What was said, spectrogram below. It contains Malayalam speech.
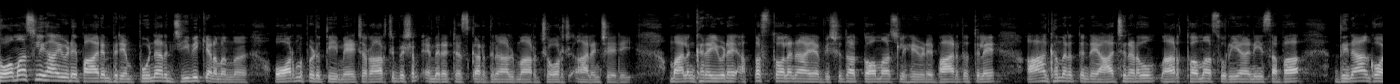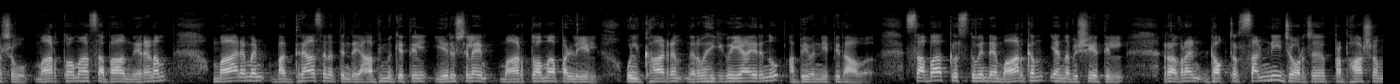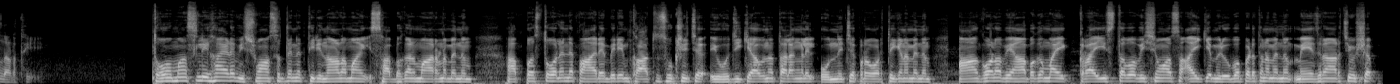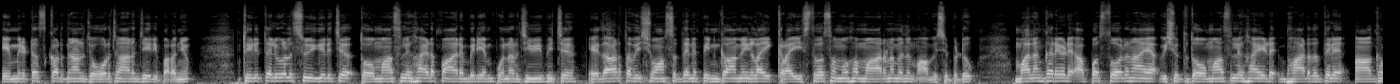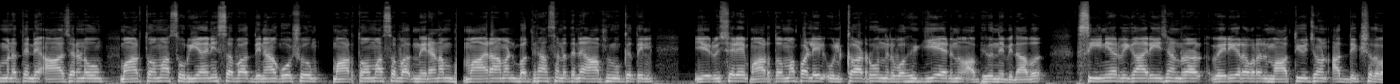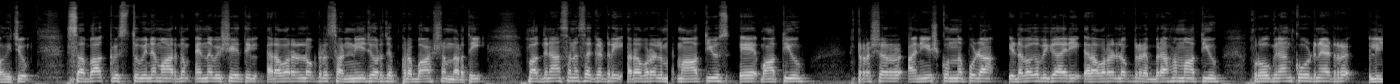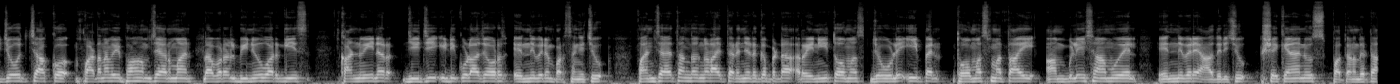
തോമസ് ലിഹായുടെ പാരമ്പര്യം പുനർജീവിക്കണമെന്ന് ഓർമ്മപ്പെടുത്തി മേജർ ആർച്ച് ബിഷപ്പ് എമിരറ്റസ് കർദിനാൾ മാർ ജോർജ് ആലഞ്ചേരി. മലങ്കരയുടെ അപ്പസ്തോലനായ വിശുദ്ധ തോമസ് ലിഹയുടെ ഭാരതത്തിലെ ആഗമനത്തിന്റെ ആചരണവും മാർ തോമസ് സുറിയാനി സഭ ദിനാഘോഷവും മാർ തോമസ് സഭ നിരണം മാരമൺ ഭദ്രാസനത്തിന്റെ ആഭിമുഖ്യത്തിൽ യെരുഷലേം മാർത്തോമ പള്ളിയിൽ ഉദ്ഘാടനം നിർവഹിക്കുകയായിരുന്നു അഭിമന്യ പിതാവ്. സഭ ക്രിസ്തുവിന്റെ മാർഗം എന്ന വിഷയത്തിൽ റവറൻ ഡോക്ടർ സണ്ണി ജോർജ് പ്രഭാഷണം നടത്തി. തോമസ് ലിഹായുടെ വിശ്വാസത്തിന്റെ തിരുനാളമായി സഭകൾ മാറണമെന്നും അപ്പസ്തോലന്റെ പാരമ്പര്യം കാത്തുസൂക്ഷിച്ച് യോജിക്കാവുന്ന തലങ്ങളിൽ ഒന്നിച്ച് പ്രവർത്തിക്കണമെന്നും ആഗോള വ്യാപകമായി ക്രൈസ്തവ വിശ്വാസ ഐക്യം രൂപപ്പെടുത്തണമെന്നും മേജർ ആർച്ച് ബിഷപ്പ് എമിരിറ്റസ് കർദിനാൾ ജോർജ് ആലഞ്ചേരി പറഞ്ഞു. തിരുത്തലുകൾ സ്വീകരിച്ച് തോമസ് ലിഹായുടെ പാരമ്പര്യം പുനർജീവിപ്പിച്ച് യഥാർത്ഥ വിശ്വാസത്തിന് പിൻഗാമികളായി ക്രൈസ്തവ സമൂഹം മാറണമെന്നും ആവശ്യപ്പെട്ടു. മലങ്കരയുടെ അപ്പസ്തോലനായ വിശുദ്ധ തോമസ് ലിഹായുടെ ഭാരതത്തിലെ ആഗമനത്തിന്റെ ആചരണവും മാർത്തോമ സുറിയാനി സഭ ദിനാഘോഷവും മാർത്തോമ സഭ നിരണം മാരാമൺ ഭദ്രാസനത്തിന്റെ ആഭിമുഖ്യത്തിൽ യെരുശലേം മാർത്തോമ പള്ളിയിൽ ഉദ്ഘാടനവും നിർവഹിക്കുകയായിരുന്നു അഭിമന്യ പിതാവ്. സീനിയർ വികാരി ജനറൽ വെരി റവറൽ മാത്യു ജോൺ അധ്യക്ഷത വഹിച്ചു. സഭ ക്രിസ്തുവിന്റെ മാർഗം എന്ന വിഷയത്തിൽ റവറൽ ഡോക്ടർ സണ്ണി ജോർജ് പ്രഭാഷണം നടത്തി. ഭദ്രാസന secretary റവറൽ Mathews A Mathew treasurer Aneesh Kunnappuzha ഇടവക വികാരി റവറൽ doctor Abraham Mathew programme coordinator Lijo Chacko പഠന വിഭാഗം ചെയർമാൻ റവറൽ ബിനു വർഗീസ് കൺവീനർ ജിജി ഇടിക്കുള ജോർജ് എന്നിവരും പ്രസംഗിച്ചു. പഞ്ചായത്ത് അംഗങ്ങളായി തെരഞ്ഞെടുക്കപ്പെട്ട Reni Thomas Jolly Eapen Thomas Mathai Ambili Samuel എന്നിവരെ ആദരിച്ചു. ഷെക്കന ന്യൂസ് പത്തനംതിട്ട.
